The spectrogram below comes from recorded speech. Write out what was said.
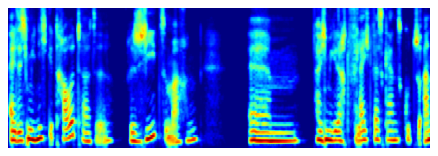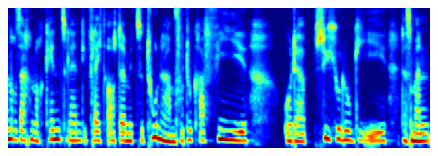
Als ich mich nicht getraut hatte, Regie zu machen, ähm, habe ich mir gedacht, vielleicht wäre es ganz gut, so andere Sachen noch kennenzulernen, die vielleicht auch damit zu tun haben. Fotografie oder Psychologie, dass man,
